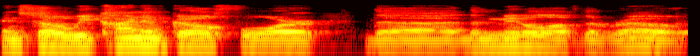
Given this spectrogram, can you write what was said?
and so we kind of go for the the middle of the road.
